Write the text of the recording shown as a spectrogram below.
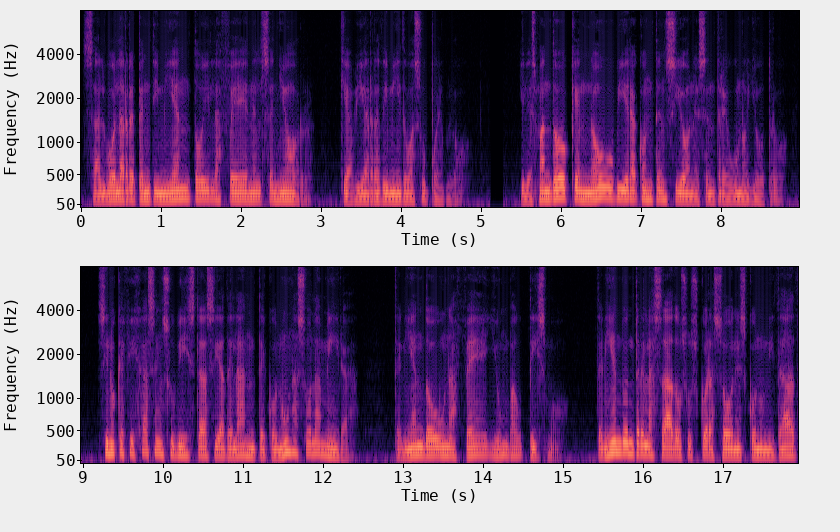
salvo el arrepentimiento y la fe en el Señor, que había redimido a su pueblo. Y les mandó que no hubiera contenciones entre uno y otro, sino que fijasen su vista hacia adelante con una sola mira, teniendo una fe y un bautismo, teniendo entrelazados sus corazones con unidad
